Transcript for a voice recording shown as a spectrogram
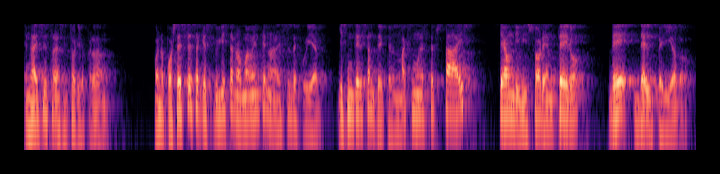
Análisis transitorio, perdón. Bueno, pues ese es el que se utiliza normalmente en análisis de Fourier. Y es interesante que el maximum step size sea un divisor entero del periodo.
